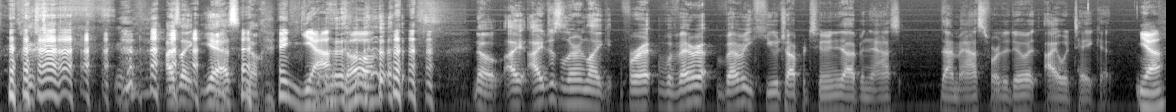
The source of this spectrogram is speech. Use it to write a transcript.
I was like, yes, no. yeah. Go. No, I, I just learned like for a with very very huge opportunity that I've been asked that I'm asked for to do it, I would take it. yeah.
